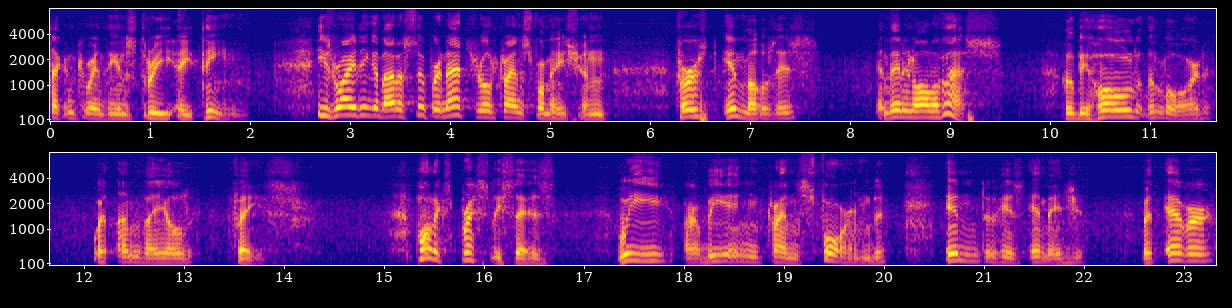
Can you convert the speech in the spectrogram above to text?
2 Corinthians 3:18. He's writing about a supernatural transformation first in Moses and then in all of us who behold the Lord with unveiled face. Paul expressly says, We are being transformed into his image with ever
